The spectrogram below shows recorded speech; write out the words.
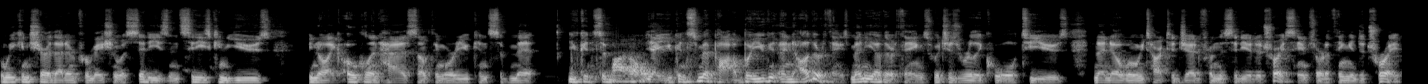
and we can share that information with cities and cities can use you know, like Oakland has something where you can submit you can submit yeah you can submit pot but you can and other things many other things which is really cool to use. And i know when we talked to jed from the city of detroit same sort of thing in detroit.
